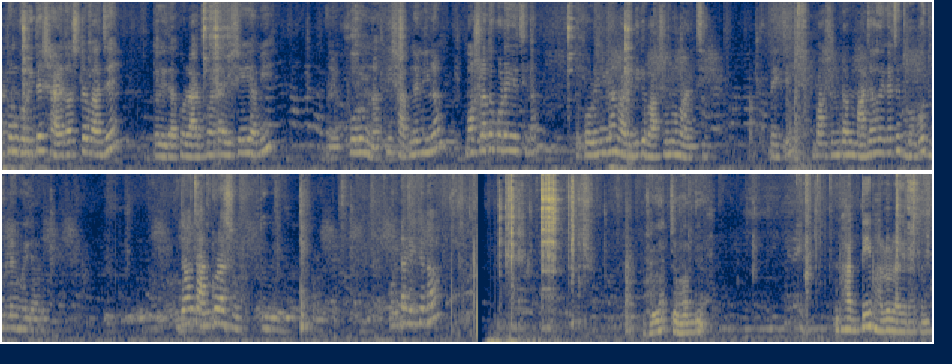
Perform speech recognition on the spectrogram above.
এখন ঘড়িতে সাড়ে দশটা বাজে। তো এই দেখো, রাজমাটা এসেই আমি মানে ফোড়ন না, কি সাবলে নিলাম। মশলা তো করে গেছিলাম। তো করে নিলাম, আর এদিকে বাসনও মানছি এই যে বাসনটা মাজা হয়ে গেছে ধোবো ধুলে হয়ে যাবে। যাও চান করে আসো তুমি। কোনটা রেখে দাও। ভালো লাগছে ভাত দিয়ে? ভাত দিয়েই ভালো লাগে রাজমা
